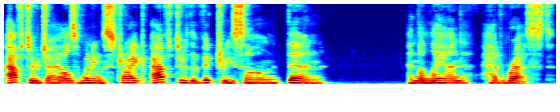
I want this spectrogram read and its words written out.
After Jael's winning strike, after the victory song, then, and the land had rest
